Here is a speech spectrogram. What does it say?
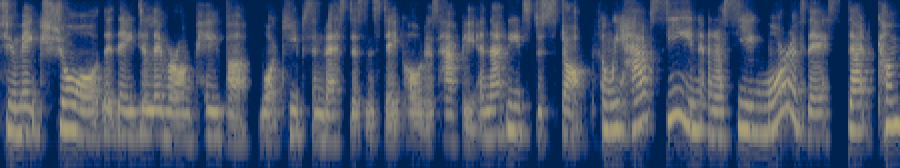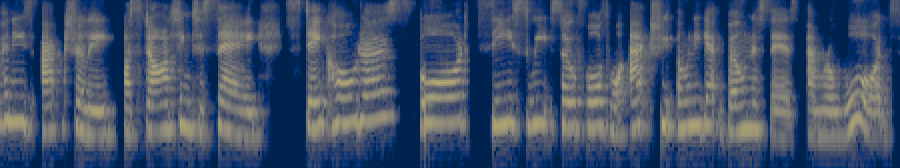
to make sure that they deliver on paper what keeps investors and stakeholders happy. And that needs to stop. And we have seen and are seeing more of this that companies actually are starting to say stakeholders, board, C suite, so forth will actually only get bonuses and rewards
